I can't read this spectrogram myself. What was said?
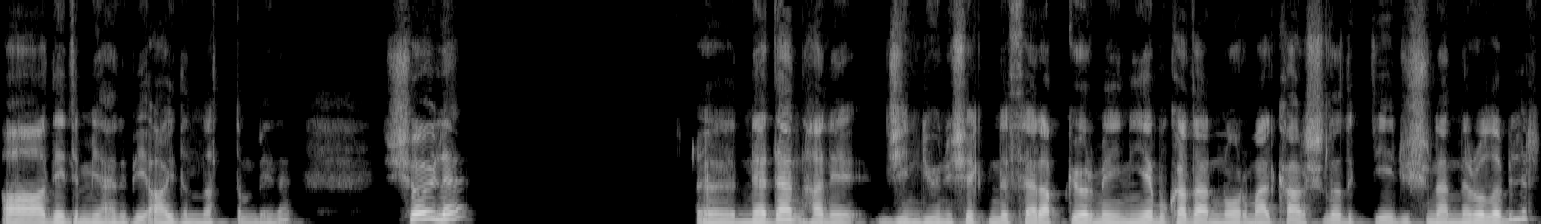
aa dedim yani bir aydınlattım beni. Şöyle e, neden hani cin düğünü şeklinde serap görmeyi niye bu kadar normal karşıladık diye düşünenler olabilir.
